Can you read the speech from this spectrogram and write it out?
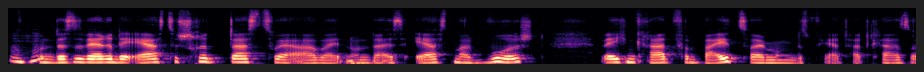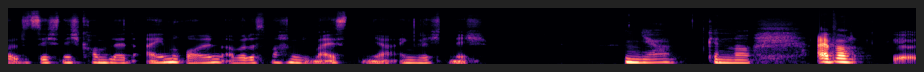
Mhm. Und das wäre der erste Schritt, das zu erarbeiten. Und da ist erst mal wurscht, welchen Grad von Beizäumung das Pferd hat. Klar, sollte sich's nicht komplett einrollen, aber das machen die meisten ja eigentlich nicht. Ja, Genau. Einfach, äh,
